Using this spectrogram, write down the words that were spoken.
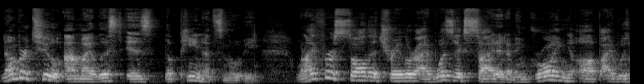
Number two on my list is the Peanuts movie. When I first saw the trailer, I was excited. I mean, growing up, I was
